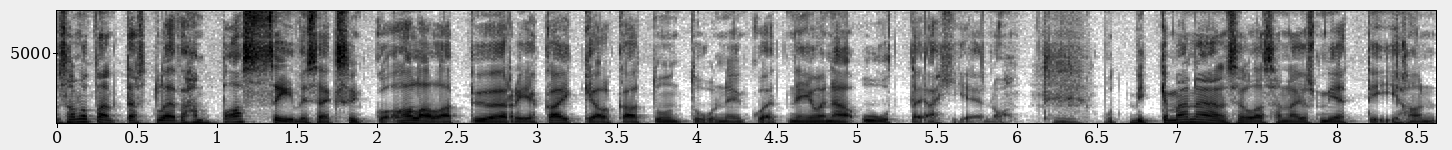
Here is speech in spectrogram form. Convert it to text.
sanotaan, että tässä tulee vähän passiiviseksi, kun alalla pyörii ja kaikki alkaa tuntua, niin kuin, että ne ei ole enää uutta ja hienoa. Hmm. Mutta mikä mä näen sellaisena, jos miettii ihan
